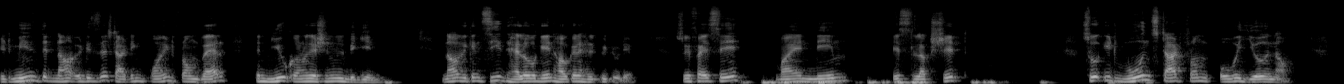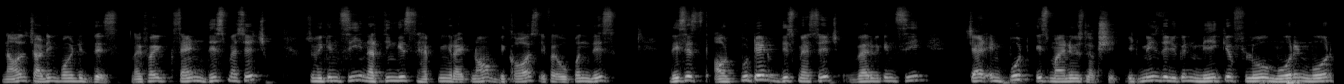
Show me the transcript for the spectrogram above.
It means that now it is the starting point from where the new conversation will begin. Now we can see hello again. How can I help you today? So if I say my name is Lakshit, so it won't start from over here now. Now the starting point is this. Now if I send this message, so we can see nothing is happening right now because if I open this, this is outputted this message where we can see chat input is my name is Lakshit. It means that you can make your flow more and more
